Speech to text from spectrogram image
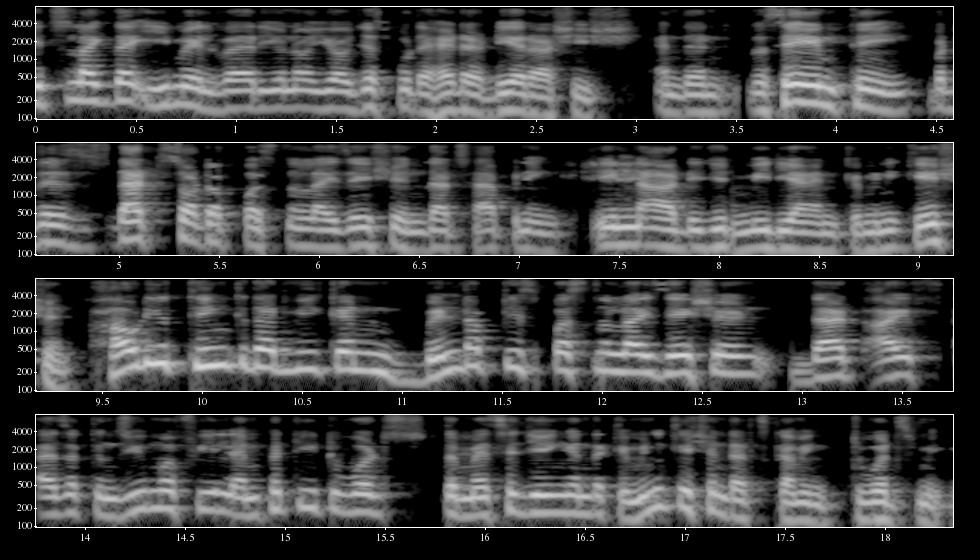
it's like the email where, you know, you just put a header, uh, Dear Ashish, and then the same thing, but there's that sort of personalization that's happening in our digital media and communication. How do you think that we can build up this personalization that I, as a consumer, feel empathy towards the messaging and the communication that's coming towards me?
